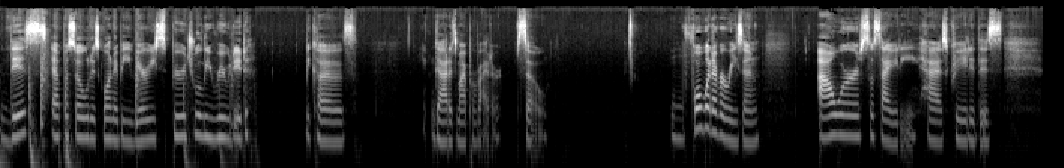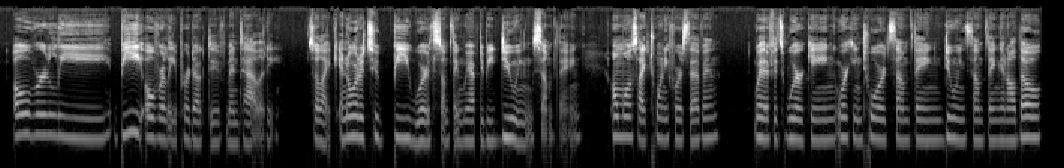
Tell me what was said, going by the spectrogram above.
This episode is going to be very spiritually rooted because God is my provider. So, for whatever reason, our society has created this overly, be overly productive mentality. So, like, in order to be worth something, we have to be doing something almost like 24 7, whether if it's working, working towards something, doing something. And although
